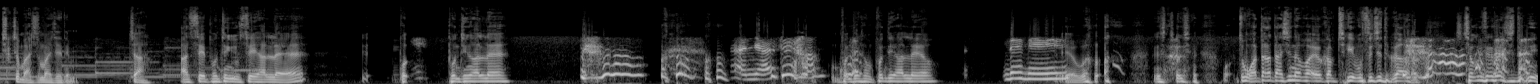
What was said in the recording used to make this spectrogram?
직접 말씀하셔야 됩니다. 자, 아세이 본팅 유세이 할래? 본, 본팅 할래? 안녕하세요. 본팅, 본팅 할래요? 네네. 예, 뭐, 좀, 좀 왔다 갔다 하시나 봐요. 갑자기 웃으시다가 정생하시더니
